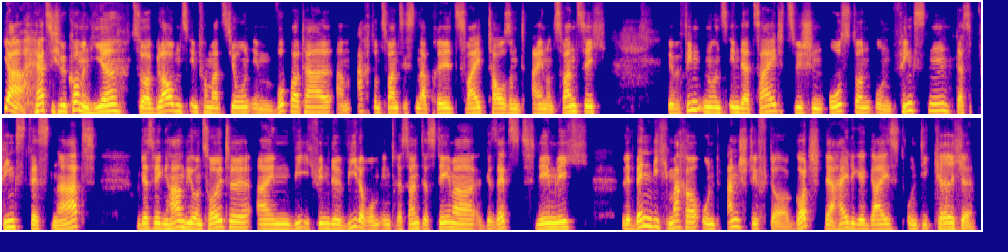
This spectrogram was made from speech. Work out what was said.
Ja, herzlich willkommen hier zur Glaubensinformation im Wuppertal am 28. April 2021. Wir befinden uns in der Zeit zwischen Ostern und Pfingsten. Das Pfingstfest naht. Und deswegen haben wir uns heute ein, wie ich finde, wiederum interessantes Thema gesetzt, nämlich Lebendigmacher und Anstifter, Gott, der Heilige Geist und die Kirche.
